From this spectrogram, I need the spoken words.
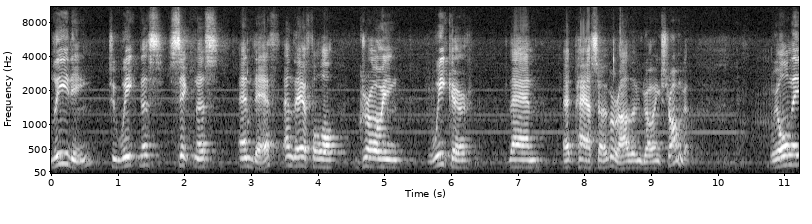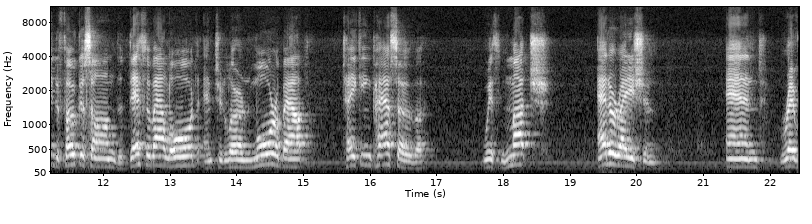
leading to weakness, sickness, and death, and therefore growing weaker than at Passover rather than growing stronger. We all need to focus on the death of our Lord and to learn more about taking Passover with much adoration and reverence.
